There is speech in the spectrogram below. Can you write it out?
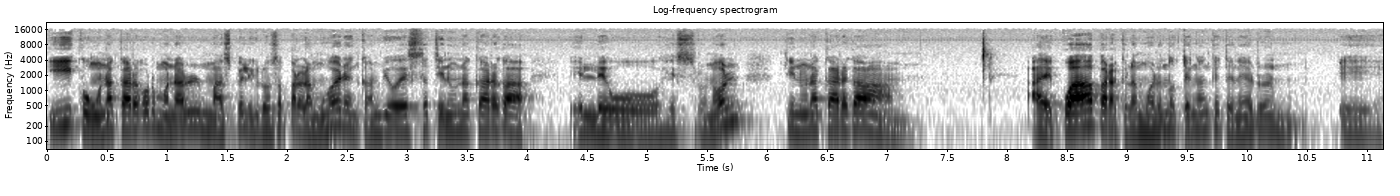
y con una carga hormonal más peligrosa para la mujer. En cambio, esta tiene una carga, el levogestronol, tiene una carga adecuada para que las mujeres no tengan que tener eh,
